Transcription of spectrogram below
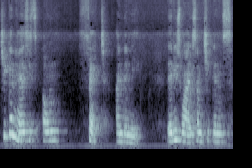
chicken has its own fat underneath. That is why some chickens,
